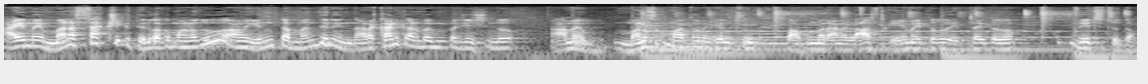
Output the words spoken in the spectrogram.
ఆమె మనస్సాక్షికి తెలియక మానదు ఆమె ఎంతమందిని నరకానికి అనుభవింపజేసిందో ఆమె మనసుకు మాత్రమే తెలుసు. పాపం మరి ఆమె లాస్ట్కి ఏమవుతుందో ఎట్లయితుందో వేచి చూద్దాం.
